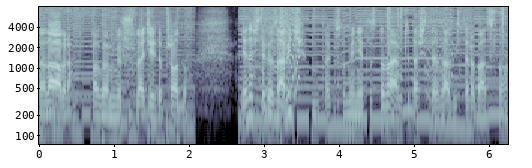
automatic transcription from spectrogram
No dobra, mogłem już lecieć do przodu. Nie da się tego zabić? Bo tak w sumie nie testowałem, czy da się to zabić, to robactwo.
